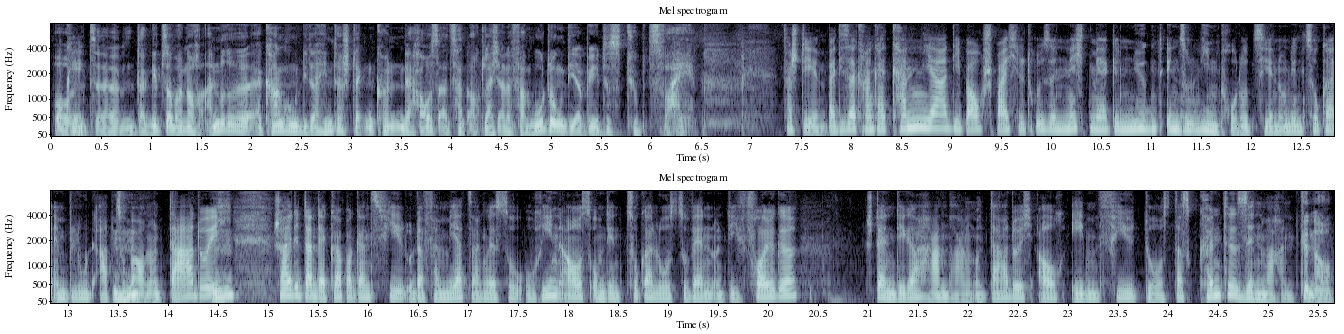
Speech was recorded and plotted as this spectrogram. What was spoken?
Okay. Und ähm, da gibt's aber noch andere Erkrankungen, die dahinter stecken könnten. Der Hausarzt hat auch gleich eine Vermutung, Diabetes Typ 2. Verstehe. Bei dieser Krankheit kann ja die Bauchspeicheldrüse nicht mehr genügend Insulin produzieren, um den Zucker im Blut abzubauen. Und dadurch scheidet dann der Körper ganz viel oder vermehrt, sagen wir es so, Urin aus, um den Zucker loszuwerden. Und die Folge ständiger Harndrang und dadurch auch eben viel Durst. Das könnte Sinn machen. Genau.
